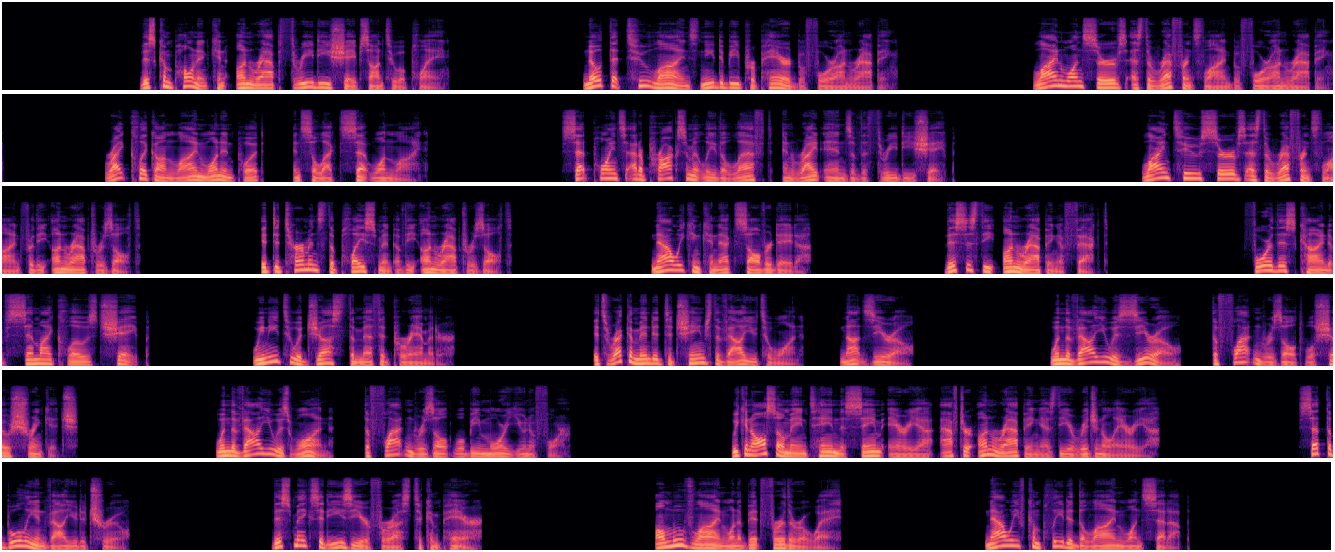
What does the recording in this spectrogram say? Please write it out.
This component can unwrap 3D shapes onto a plane. Note that two lines need to be prepared before unwrapping. Line 1 serves as the reference line before unwrapping. Right-click on Line 1 input and select Set 1 line. Set points at approximately the left and right ends of the 3D shape. Line 2 serves as the reference line for the unwrapped result. It determines the placement of the unwrapped result. Now we can connect solver data. This is the unwrapping effect. For this kind of semi-closed shape, we need to adjust the method parameter. It's recommended to change the value to 1, not 0. When the value is 0, the flattened result will show shrinkage. When the value is 1, the flattened result will be more uniform. We can also maintain the same area after unwrapping as the original area. Set the Boolean value to true. This makes it easier for us to compare. I'll move line 1 a bit further away. Now we've completed the line 1 setup.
